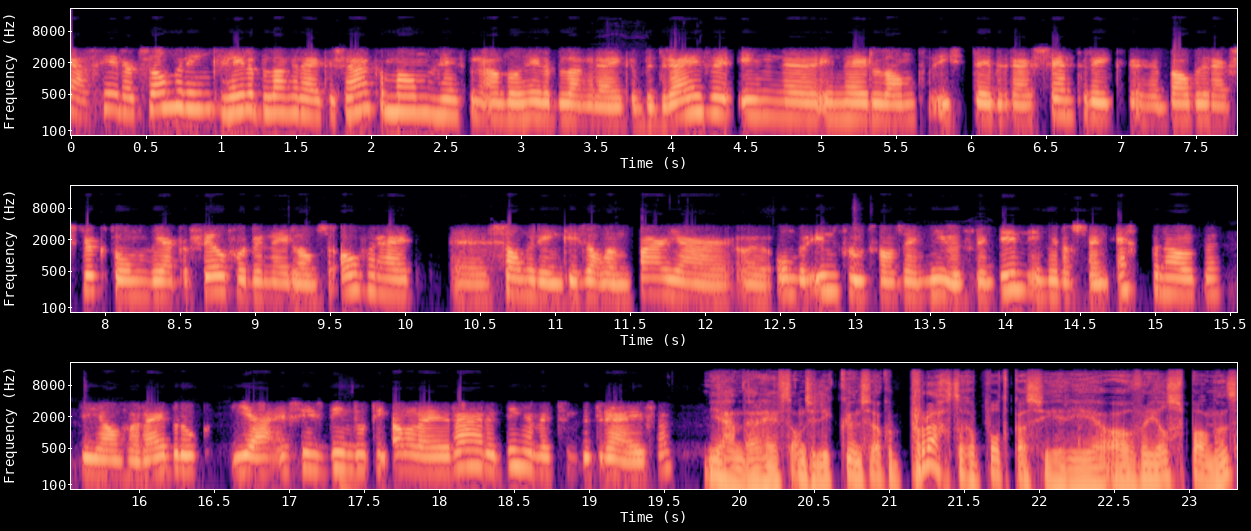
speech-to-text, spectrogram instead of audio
Ja, Gerard Sanderink, hele belangrijke zakenman, heeft een aantal hele belangrijke bedrijven in, uh, in Nederland. ICT-bedrijf Centric, uh, bouwbedrijf Structon werken veel voor de Nederlandse overheid. Uh, Sanderink is al een paar jaar onder invloed van zijn nieuwe vriendin, inmiddels zijn echtgenote, Jan van Rijbroek. Ja, en sindsdien doet hij allerlei rare dingen met zijn bedrijven. Ja, en daar heeft Angelique Kunst ook een prachtige podcastserie over, heel spannend.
